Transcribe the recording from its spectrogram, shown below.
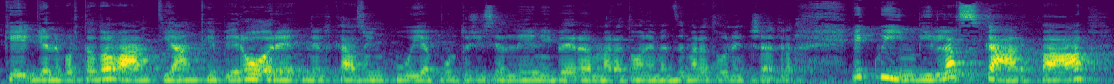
che viene portato avanti anche per ore nel caso in cui appunto ci si alleni per maratone, mezze maratone, eccetera. E quindi la scarpa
